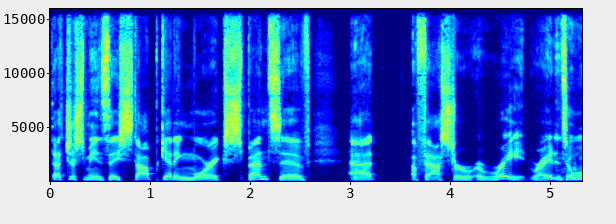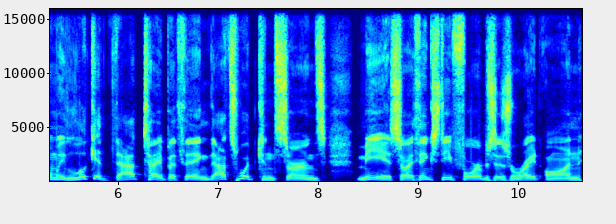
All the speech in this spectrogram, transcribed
That just means they stop getting more expensive at a faster rate, right? And so when we look at that type of thing, that's what concerns me. So I think Steve Forbes is right on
